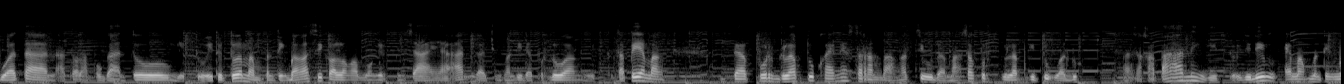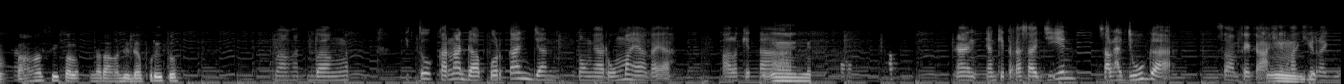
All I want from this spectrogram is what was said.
buatan atau lampu gantung gitu. Itu tuh emang penting banget sih kalau ngomongin pencahayaan nggak cuma di dapur doang gitu. Tapi emang dapur gelap tuh kayaknya serem banget sih udah masak terus gelap gitu. Waduh, masak apaan nih gitu. Jadi emang penting banget sih kalau penerangan di dapur itu. Banget banget. Itu karena dapur kan jantungnya rumah ya kayak. Kalau kita Mm, nah yang kita sajiin salah juga sampai ke Hmm. akhir-akhir lagi.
